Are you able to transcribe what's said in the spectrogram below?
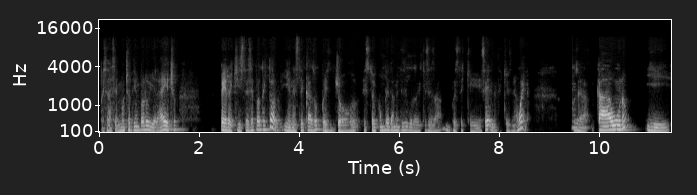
pues hace mucho tiempo lo hubiera hecho, pero existe ese protector y en este caso pues yo estoy completamente seguro de que es, esa, pues, de que es él, de que es mi abuelo. O sea, cada uno, y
